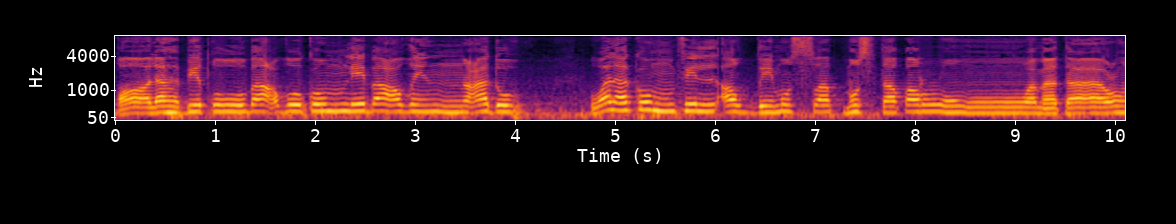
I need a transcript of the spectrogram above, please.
قال اهبطوا بعضكم لبعض عدو ولكم في الأرض مستقر ومتاع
